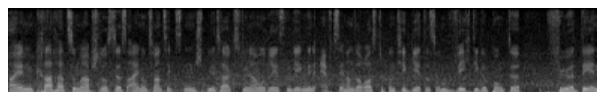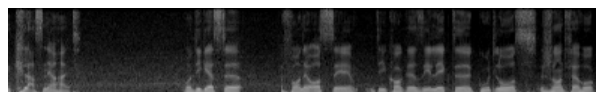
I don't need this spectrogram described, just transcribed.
Ein Kracher zum Abschluss des 21. Spieltags Dynamo Dresden gegen den FC Hansa Rostock und hier geht es um wichtige Punkte für den Klassenerhalt. Und die Gäste von der Ostsee, die Kogge, sie legte gut los. Jean Verhoek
